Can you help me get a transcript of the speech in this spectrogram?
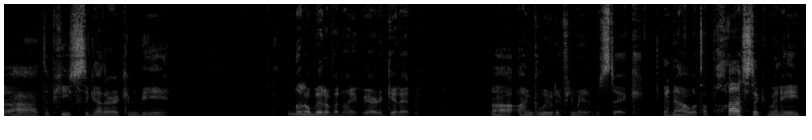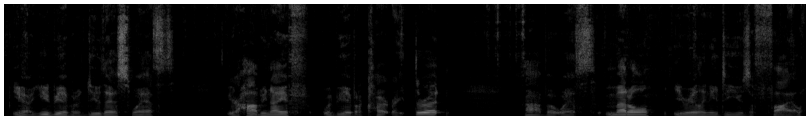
uh, the piece together, it can be a little bit of a nightmare to get it uh, unglued if you made a mistake. And now with a plastic mini, you know, you'd be able to do this with your hobby knife would be able to cut right through it. Uh, but with metal, you really need to use a file.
